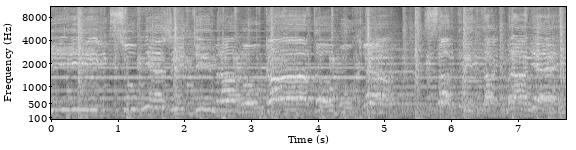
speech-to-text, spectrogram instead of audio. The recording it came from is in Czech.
skanoucen chlopík suměřitím ranou klátomu chňa statli tak mraně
